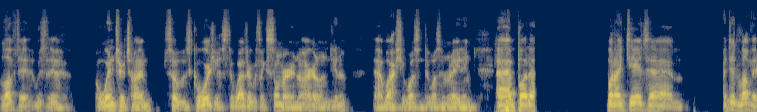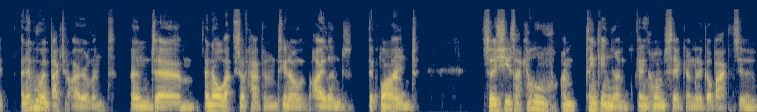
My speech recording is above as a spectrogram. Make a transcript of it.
Loved it. It was a, a, winter time, so it was gorgeous. The weather was like summer in Ireland, you know. Uh, well, actually, it wasn't. It wasn't raining, uh, but uh, but I did. Um, I did love it. And then we went back to Ireland, and um, and all that stuff happened. You know, Ireland declined so she's like, "Oh, I'm thinking I'm getting homesick. I'm going to go back to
